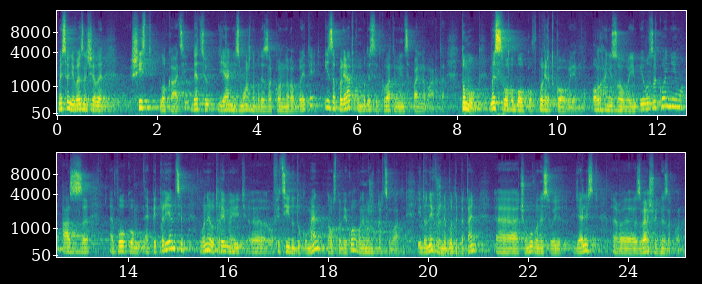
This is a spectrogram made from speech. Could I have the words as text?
Ми сьогодні визначили шість локацій, де цю діяльність можна буде законно робити, і за порядком буде слідкувати муніципальна варта. Тому ми з свого боку впорядковуємо, організовуємо і узаконюємо, а з боку підприємців вони отримують е, офіційний документ, на основі якого вони можуть працювати. І до них вже не буде питань, е, чому вони свою діяльність е, звершують незаконно.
